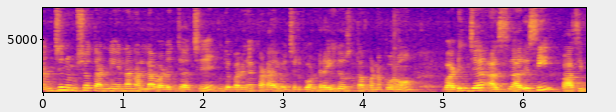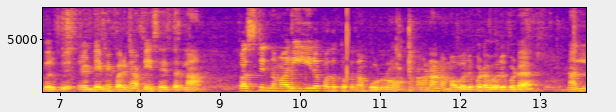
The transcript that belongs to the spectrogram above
அஞ்சு நிமிஷம் தண்ணி எல்லாம் நல்லா வடிஞ்சாச்சு. இங்கே பாருங்கள் கடாய் வச்சுருக்கோம். ட்ரை ரோஸ்ட் தான் பண்ண போகிறோம் வடிஞ்ச அஸ் அரிசி பாசிப்பருப்பு ரெண்டையுமே பாருங்கள் அப்படியே சேர்த்துடலாம். ஃபஸ்ட் இந்த மாதிரி ஈரப்பதத்தோடு தான் போடுறோம். ஆனால் நம்ம வறுபட வறுபட நல்ல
